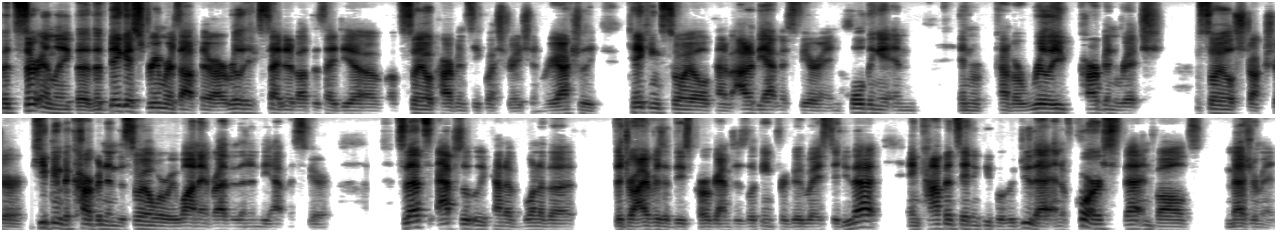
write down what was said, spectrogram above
But certainly, the, the biggest streamers out there are really excited about this idea of, of soil carbon sequestration, where you're actually taking soil kind of out of the atmosphere and holding it in, in kind of a really carbon rich soil structure, keeping the carbon in the soil where we want it rather than in the atmosphere. So that's absolutely kind of one of the the drivers of these programs is looking for good ways to do that and compensating people who do that. And of course, that involves measurement,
